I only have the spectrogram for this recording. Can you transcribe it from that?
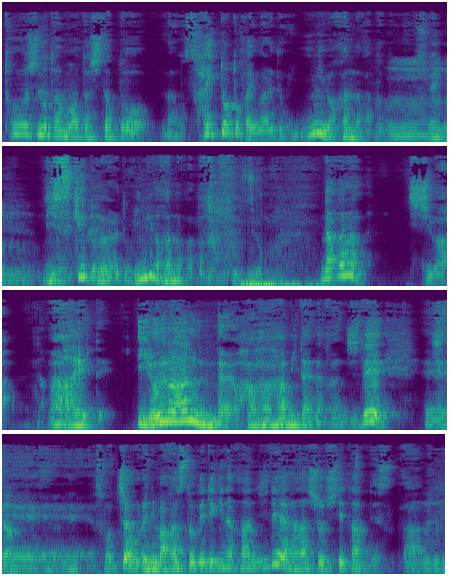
当時の多分私だと、あのサイトとか言われても意味わかんなかったと思うんですね。ねリスケとか言われても意味わかんなかったと思うんですよ。だから、父は、まああえて。いろいろあるんだよ、ははは、みたいな感じで、えー、そっちは俺に任せとけ的な感じで話をしてたんですが、うん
